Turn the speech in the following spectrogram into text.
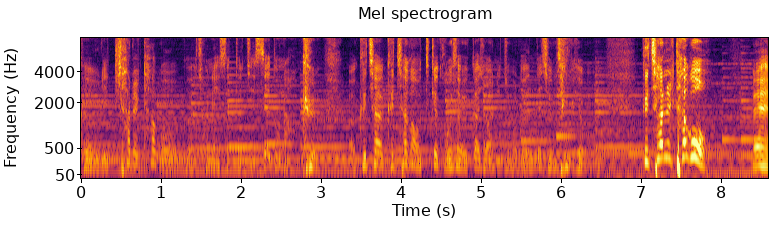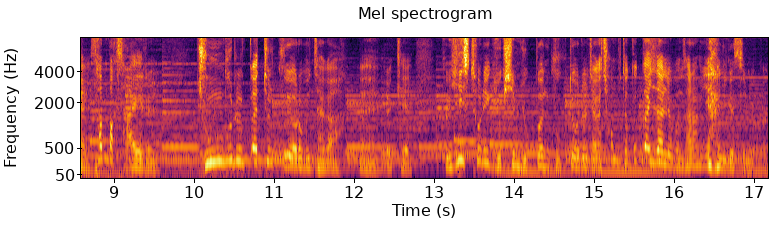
그 우리 차를 타고 그 전에 있었던 제 세도나 그그차그 차가 어떻게 거기서 여기까지 왔는지 모르겠는데 지금 생각해 보면 그 차를 타고 예, 3박 4일을 중부를 꿰뚫고 여러분 제가 예, 이렇게 그 히스토릭 66번 국도를 제가 처음부터 끝까지 달려본 사람이 아니겠습니까?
